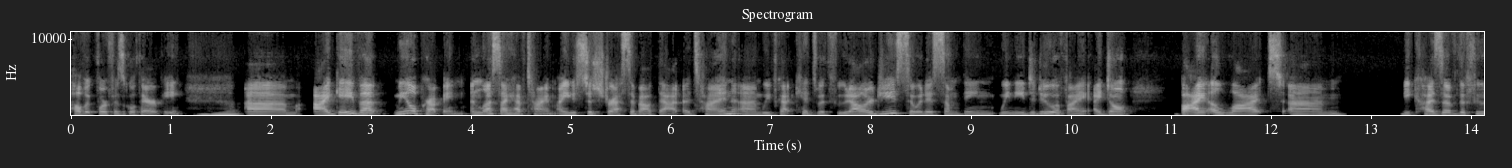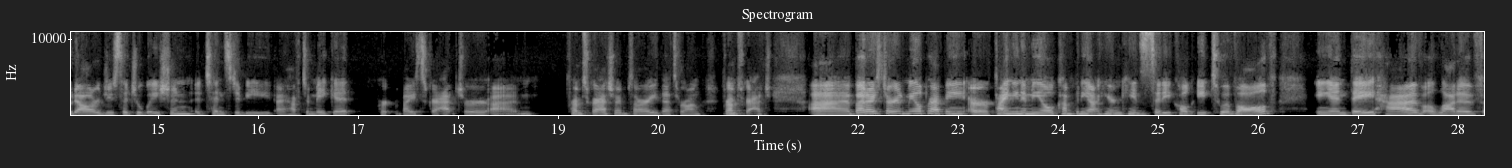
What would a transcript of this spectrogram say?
pelvic floor physical therapy. Mm-hmm. Um, I gave up meal prepping unless I have time. I used to stress about that a ton. Um, we've got kids with food allergies, so it is something we need to do. If I, I don't buy a lot um, because of the food allergy situation, it tends to be I have to make it per, by scratch or um, from scratch. I'm sorry, that's wrong. From scratch. Uh, but I started meal prepping or finding a meal company out here in Kansas City called Eat to Evolve. And they have a lot of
